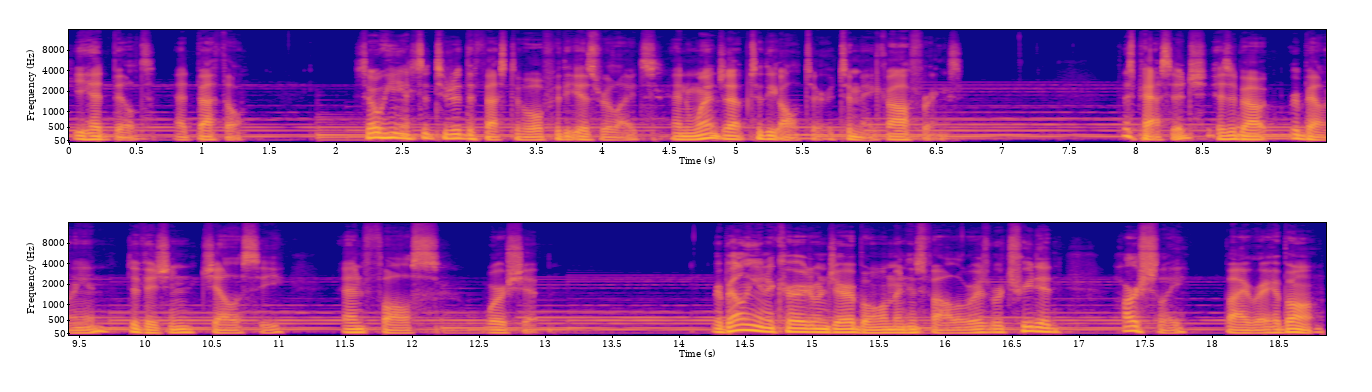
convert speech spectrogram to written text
he had built at Bethel. So he instituted the festival for the Israelites and went up to the altar to make offerings. This passage is about rebellion, division, jealousy, and false worship. Rebellion occurred when Jeroboam and his followers were treated harshly by Rehoboam,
